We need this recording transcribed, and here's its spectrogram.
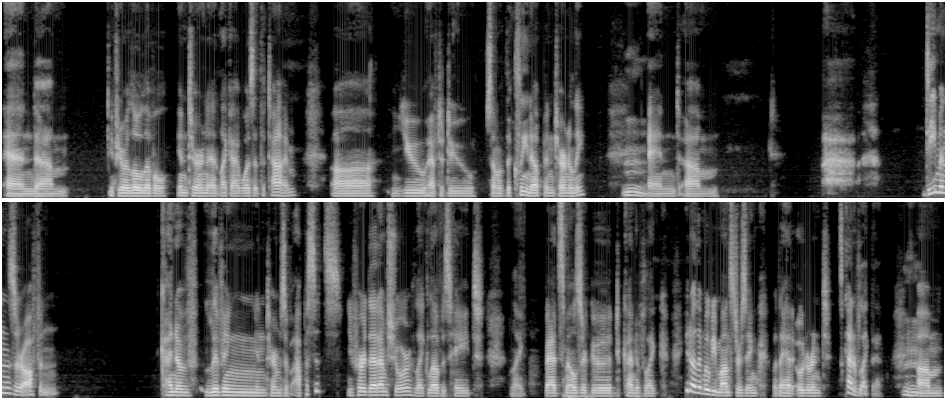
and um, if you're a low level intern at like i was at the time uh, you have to do some of the cleanup internally Mm. and um, demons are often kind of living in terms of opposites you've heard that i'm sure like love is hate like bad smells are good kind of like you know that movie monsters inc where they had odorant it's kind of like that Mhm. um,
